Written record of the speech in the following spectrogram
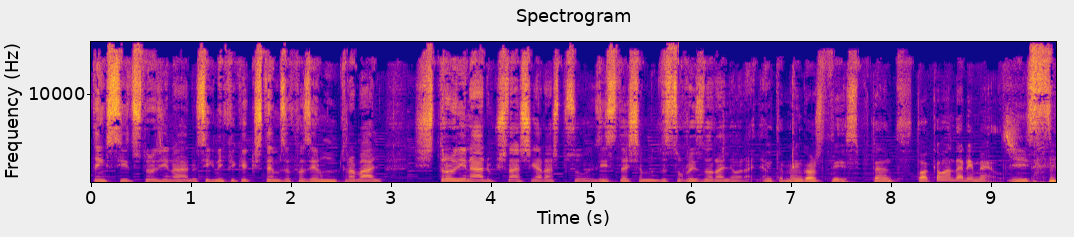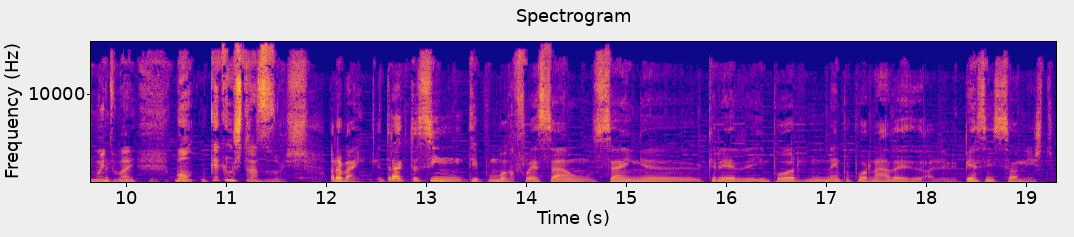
tem sido extraordinário. Significa que estamos a fazer um trabalho extraordinário que está a chegar às pessoas. Isso deixa-me de sorriso de orelha a orelha. Eu também gosto disso. Portanto, toca mandar e-mails. Isso, muito bem. Bom, o que é que nos trazes hoje? Ora bem, trago-te assim, tipo, uma reflexão sem eh, querer impor nem propor nada. Olha, pensem só nisto.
